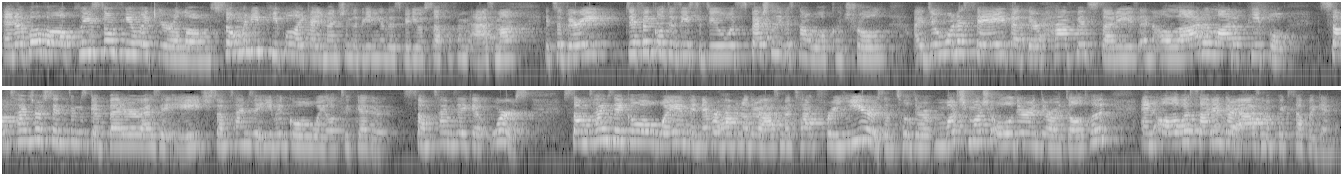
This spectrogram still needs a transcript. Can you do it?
And above all, please don't feel like you're alone. So many people, like I mentioned at the beginning of this video, suffer from asthma. It's a very difficult disease to deal with, especially if it's not well controlled. I do want to say that there have been studies and a lot, a lot of people, sometimes their symptoms get better as they age. Sometimes they even go away altogether. Sometimes they get worse. Sometimes they go away and they never have another asthma attack for years until they're much, much older in their adulthood and all of a sudden their asthma picks up again.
